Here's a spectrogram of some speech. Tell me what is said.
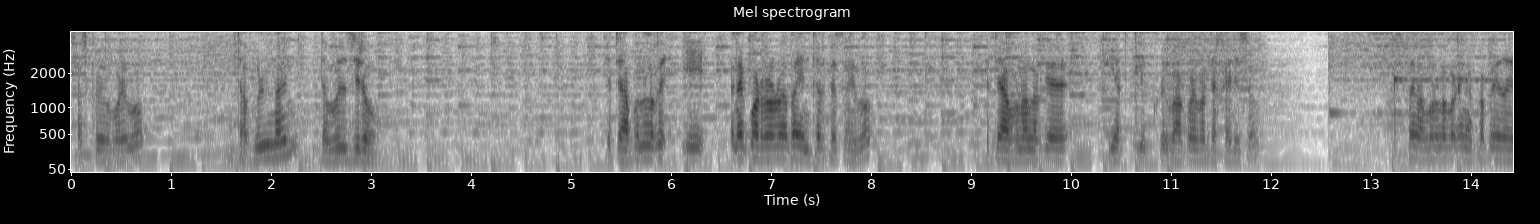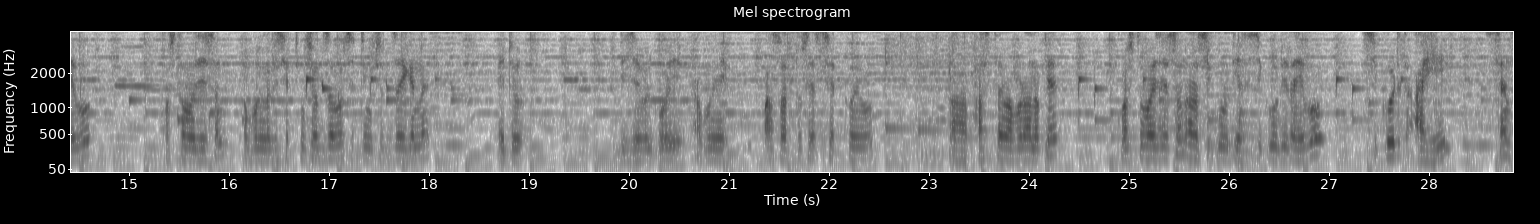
চেঞ্জ কৰিব পাৰিব। ডাবল নাইন ডাবল জিৰ' এতিয়া আপোনালোকে এই এনেকুৱা ধৰণৰ এটা ইণ্টাৰফেচ আহিব। এতিয়া আপোনালোকে ইয়াত ক্লিক কৰিব আকৌ এবাৰ দেখাই দিছোঁ। ফাৰ্ষ্ট টাইম আপোনালোকৰ এনেকুৱা পেজ আহিব। কাষ্টমাইজেশ্যন আপোনালোকে ছেটিংছত যাব ছেটিংছত যাই কেনে এইটো ডিজেবল কৰি আপুনি পাছৱাৰ্ডটো ছেট ছেট কৰিব। ফাৰ্ষ্ট টাইম আপোনালোকে কাষ্টমাইজেশ্যন আৰু চিকিউৰিটি আছে। চিকিউৰিটিত আহিব। চিকিউৰিটিত আহি চেঞ্জ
